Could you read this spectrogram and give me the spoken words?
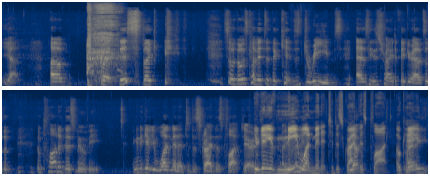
Yeah. Um, but this, like, so those come into the kid's dreams as he's trying to figure out. So the the plot of this movie. I'm gonna give you one minute to describe this plot, Jared. You're gonna give Are me one minute to describe Yep. this plot. Okay. Ready,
